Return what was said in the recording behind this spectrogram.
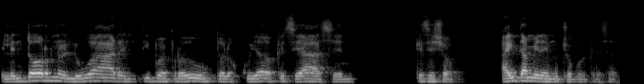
el entorno, el lugar, el tipo de producto, los cuidados que se hacen, qué sé yo, ahí también hay mucho por crecer.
